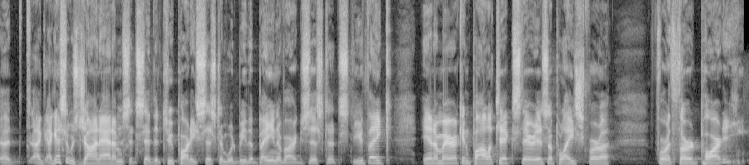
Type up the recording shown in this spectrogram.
uh, I, I, guess it was John Adams that said the two party system would be the bane of our existence. Do you think in American politics there is a place for a for a third party?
